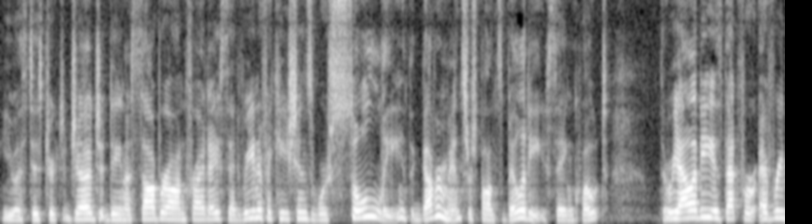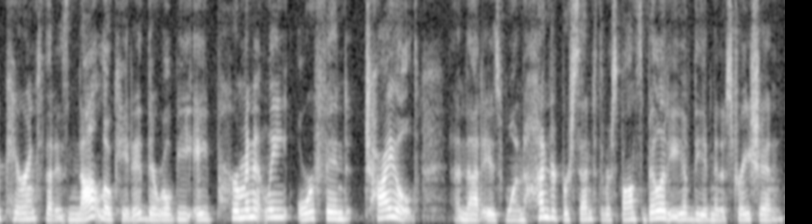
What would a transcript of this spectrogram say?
U.S. District Judge Dana Sabraw on Friday said reunifications were solely the government's responsibility, saying, quote, the reality is that for every parent that is not located, there will be a permanently orphaned child, and that is 100% the responsibility of the administration.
